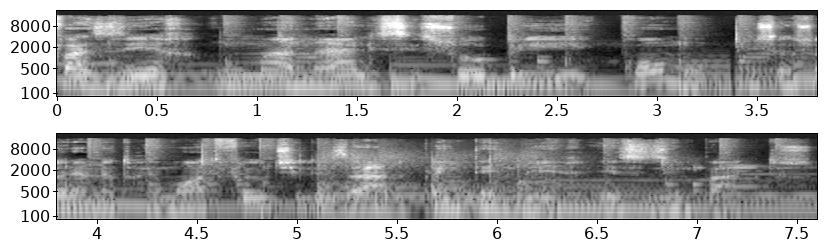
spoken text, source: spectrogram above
fazer uma análise sobre como o sensoriamento remoto foi utilizado para entender esses impactos.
